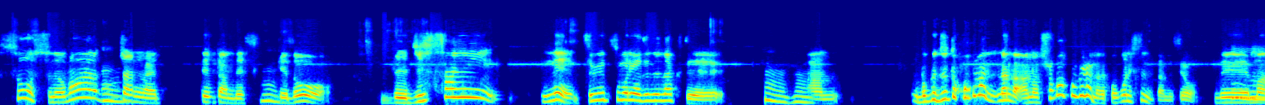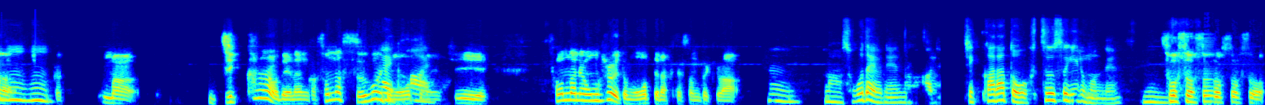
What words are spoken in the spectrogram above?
そうっすね、おばあちゃんがやってたんですけど、で、実際ね、継ぐつもりは全然なくて、うんうん。あの僕ずっとここまで、なんかあの小学校ぐらいまでここに住んでたんですよ。で、まあ、うんうんうんまあ、実家なので、なんかそんなすごいとも思ってないし、そんなに面白いとも思ってなくて、その時は。うん、まあそうだよね。なんかね実家だと普通すぎるもんね。うん、そうそうそうそうそう。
